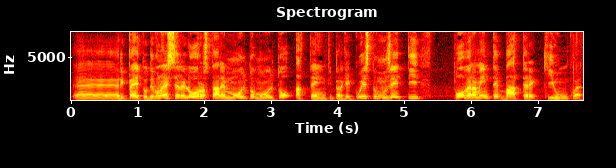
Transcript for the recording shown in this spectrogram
eh, ripeto, devono essere loro stare molto molto attenti perché questo Musetti può veramente battere chiunque.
